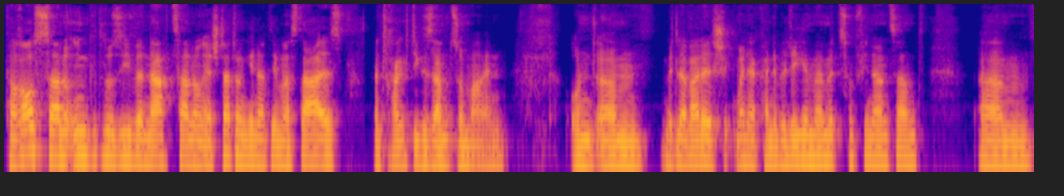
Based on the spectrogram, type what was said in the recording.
Vorauszahlung inklusive Nachzahlung, Erstattung, je nachdem, was da ist, dann trage ich die Gesamtsumme ein. Und ähm, mittlerweile schickt man ja keine Belege mehr mit zum Finanzamt. Ähm,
